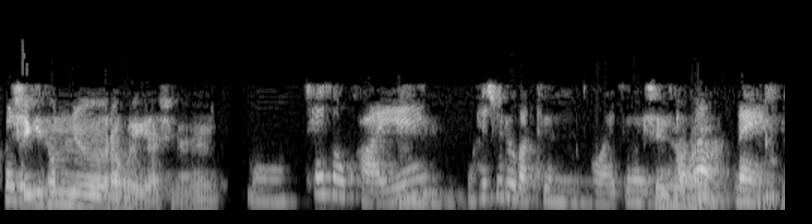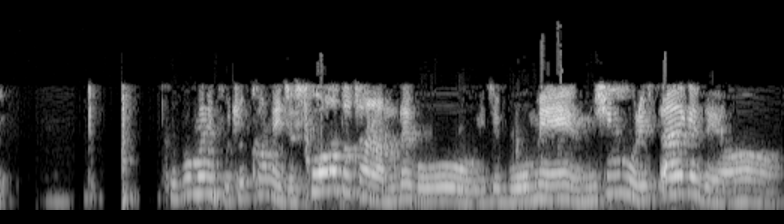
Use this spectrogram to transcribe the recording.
그래서 식이섬유라고 얘기하시면은 뭐 채소, 과일, 음, 뭐 해조류 같은 거에 들어있는 신선한. 거면 네. 그 부분이 부족하면 이제 소화도 잘 안 되고 이제 몸에 음식물이 쌓이게 돼요.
